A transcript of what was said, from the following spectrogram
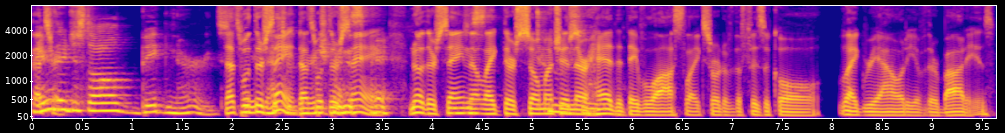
Maybe they're just all big nerds. That's what they're saying. That's what they're saying. say. No, they're saying that like there's so much in their head that they've lost like sort of the physical like reality of their bodies.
